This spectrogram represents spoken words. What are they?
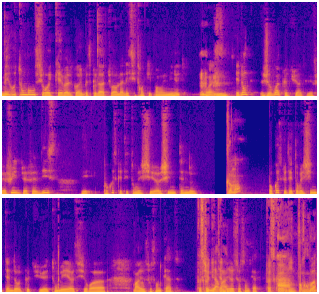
Mais retombons sur Kevel quand même, parce que là, tu vois, on l'a laissé tranquille pendant une minute. Ouais. Et donc, je vois que tu as du FF8, du FF10, et pourquoi est-ce que tu es tombé chez, chez Nintendo? Comment? Pourquoi est-ce que tu es tombé chez Nintendo que tu es tombé sur Mario 64 parce que Super Mario 64. Parce que ah, pourquoi?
